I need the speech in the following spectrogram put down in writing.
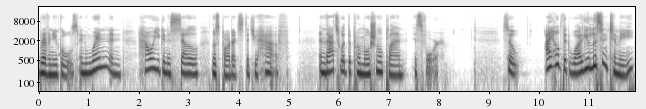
revenue goals and when and how are you going to sell those products that you have. And that's what the promotional plan is for. So, I hope that while you listen to me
